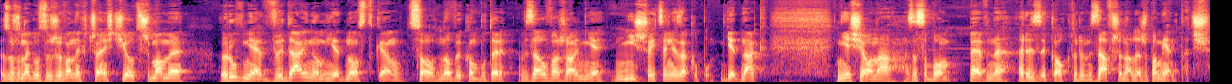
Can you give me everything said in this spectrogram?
złożonego z używanych części otrzymamy równie wydajną jednostkę, co nowy komputer w zauważalnie niższej cenie zakupu. Jednak niesie ona za sobą pewne ryzyko, o którym zawsze należy pamiętać.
